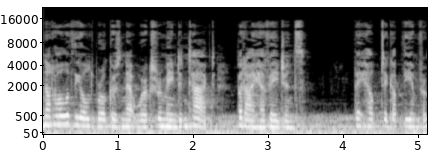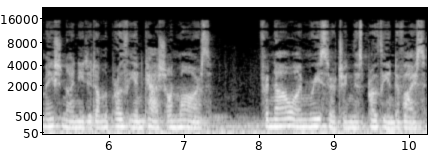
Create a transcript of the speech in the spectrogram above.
Not all of the old broker's networks remained intact, but I have agents. They helped dig up the information I needed on the Prothean cache on Mars. For now, I'm researching this Prothean device.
